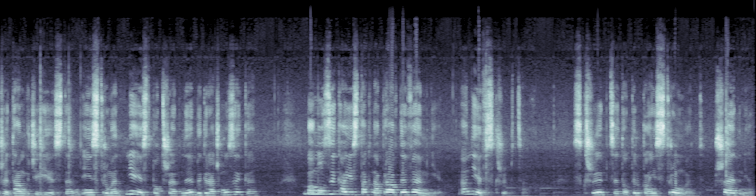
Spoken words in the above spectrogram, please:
że tam, gdzie jestem, instrument nie jest potrzebny, by grać muzykę. Bo muzyka jest tak naprawdę we mnie, a nie w skrzypcach. Skrzypce to tylko instrument, przedmiot.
